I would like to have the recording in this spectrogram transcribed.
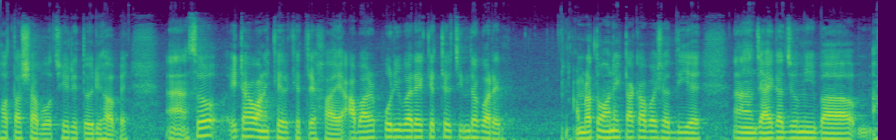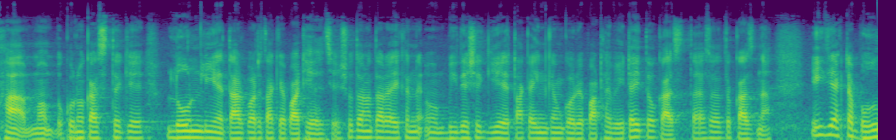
হতাশা বোধ সেটি তৈরি হবে। সো এটা অনেকের ক্ষেত্রে হয়। আবার পরিবারের ক্ষেত্রে চিন্তা করে আমরা তো অনেক টাকা পয়সা দিয়ে জায়গা জমি বা কোনো কাছ থেকে লোন নিয়ে তারপরে তাকে পাঠিয়েছে। সুতরাং তারা এখানে বিদেশে গিয়ে টাকা ইনকাম করে পাঠাবে। এটাই তো কাজ তাছাড়া তো কাজ না। এই যে একটা ভুল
